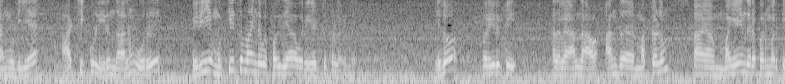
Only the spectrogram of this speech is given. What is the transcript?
தங்களுடைய ஆட்சிக்குள் இருந்தாலும் ஒரு பெரிய முக்கியத்துவம் வாய்ந்த ஒரு பகுதியாக அவர் எடுத்துக்கொள்ளவில்லை ஏதோ ஒரு இருக்கு. அதில் அந்த அந்த மக்களும் மகேந்திர பர்மருக்கு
